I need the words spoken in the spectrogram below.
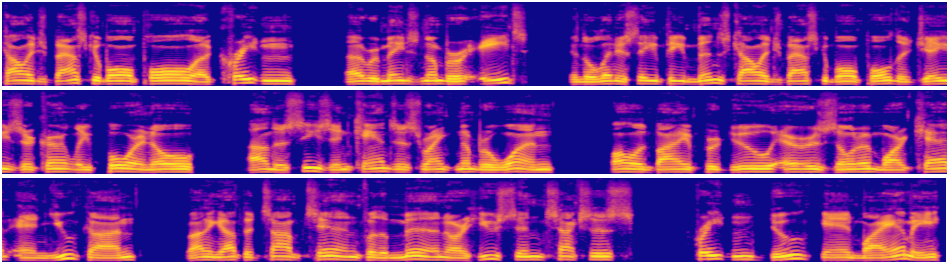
College basketball poll, Creighton remains number eight in the latest AP men's college basketball poll. The Jays are currently 4 0 on the season. Kansas ranked number one, followed by Purdue, Arizona, Marquette, and UConn. Rounding out the top 10 for the men are Houston, Texas, Creighton, Duke, and Miami.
